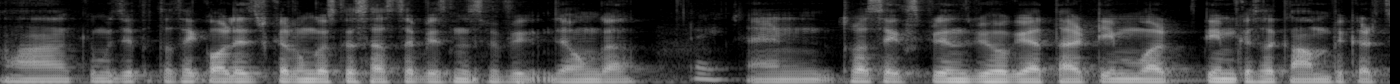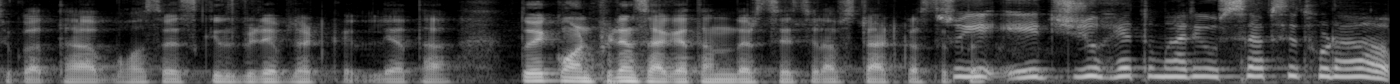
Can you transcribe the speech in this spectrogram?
हाँ कि मुझे पता था कॉलेज करूँगा उसके साथ साथ बिज़नेस में भी जाऊँगा। एंड थोड़ा सा एक्सपीरियंस भी हो गया था टीम वर्क टीम के साथ काम भी कर चुका था बहुत सारे स्किल्स भी डेवलप कर लिया था तो एक कॉन्फिडेंस आ गया था अंदर से चलो आप स्टार्ट कर सकते so, ये एज जो है तुम्हारी उस हिसाब से थोड़ा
